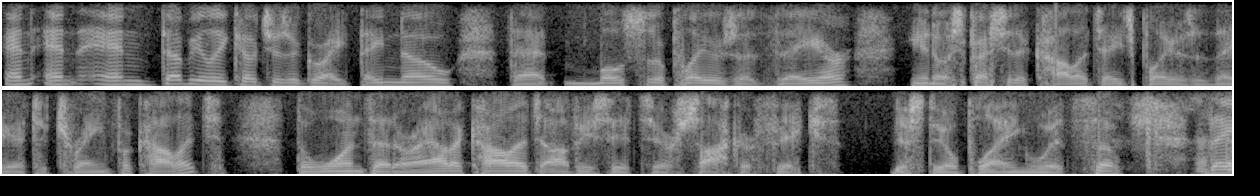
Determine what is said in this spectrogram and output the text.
And and and W League coaches are great. They know that most of the players are there. You know, especially the college age players are there to train for college. The ones that are out of college, obviously, it's their soccer fix they're still playing with. So they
